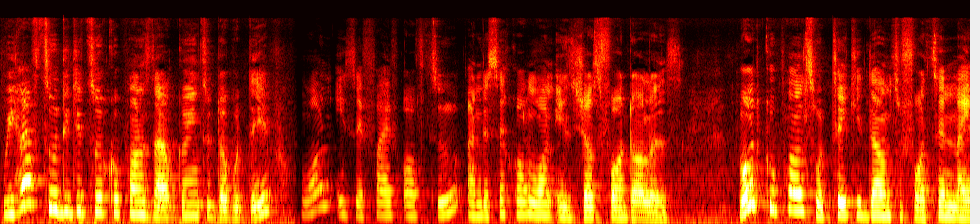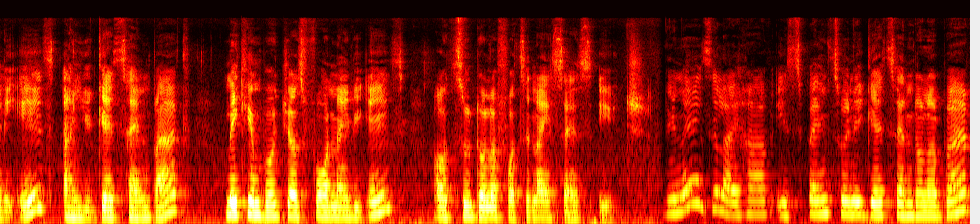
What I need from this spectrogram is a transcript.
We have two digital coupons that are going to double dip. One is a 5 off 2 and the second one is just $4. Both coupons will take it down to $14.98 and you get 10 back, making both just $4.98 or $2.49 each. The next deal I have is spend 20 get $10 back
